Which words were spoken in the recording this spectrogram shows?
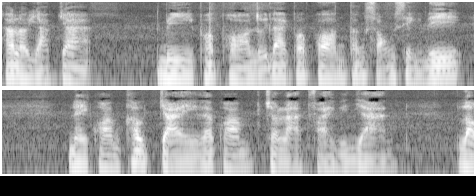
ถ้าเราอยากจะ มีพระพรหรือได้พระพรทั้งสองสิ่งนี้ ในความเข้าใจและความฉลาดฝ่ายวิญญาณ เรา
